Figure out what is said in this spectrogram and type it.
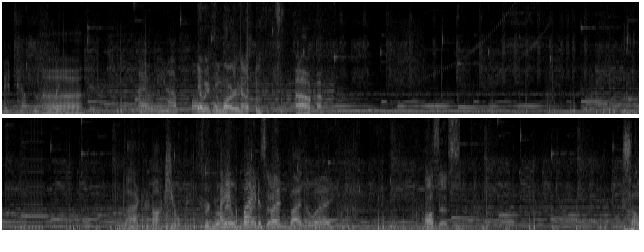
we go. Uh, I only have four Yeah, wait for pages. Mario down. oh, okay. Kill me. Trigger I male invited a mindset. friend, by the way. Process. It's a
